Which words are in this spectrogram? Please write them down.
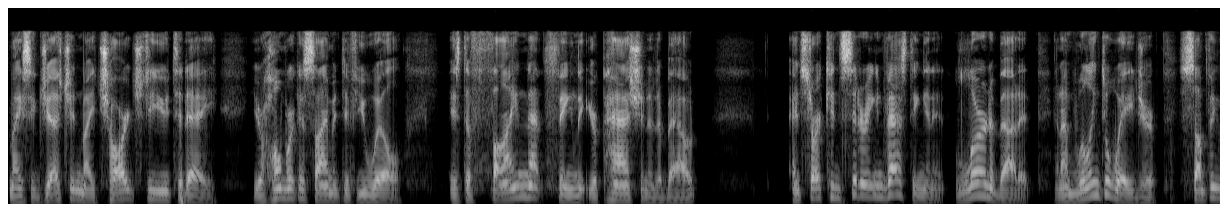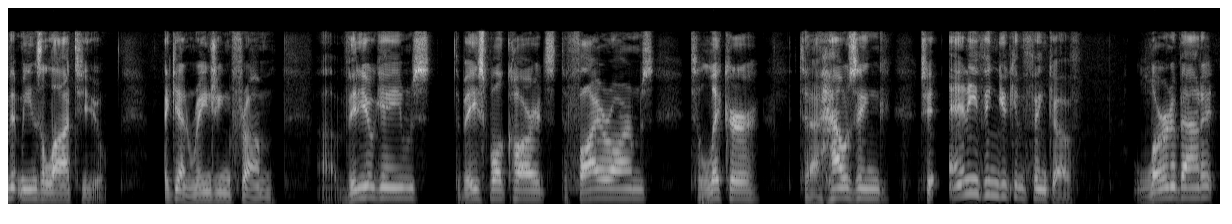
my suggestion, my charge to you today, your homework assignment, if you will, is to find that thing that you're passionate about and start considering investing in it. Learn about it. And I'm willing to wager something that means a lot to you. Again, ranging from uh, video games to baseball cards to firearms to liquor to housing to anything you can think of. Learn about it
